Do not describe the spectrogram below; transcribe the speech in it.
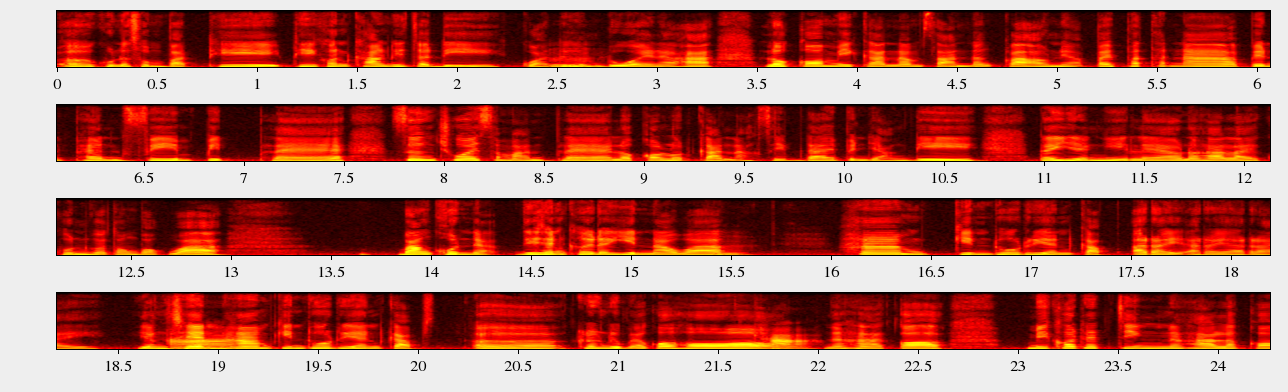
เอ่อคุณสมบัติที่ที่ค่อนข้างที่จะดีกว่าเดิมอืมด้วยนะคะ แล้วก็มีการนำสารดังกล่าวเนี่ยไปพัฒนาเป็นแผ่นฟิล์มปิดแผล ซึ่งช่วยสมานแผล แล้วก็ลดการอักเสบได้เป็นอย่างดี ได้อย่างนี้แล้วนะคะ หลายคนก็ต้องบอกว่า บางคนเนี่ยดิฉันเคยได้ยินนะว่าอืมห้ามกินทุเรียนกับอะไรอะไรอะไร อย่างเช่นอ่าห้ามกินทุเรียนกับเอ่อเครื่องดื่มแอลกอฮอล์ค่ะนะคะ ก็มีข้อเท็จจริงนะคะ แล้วก็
